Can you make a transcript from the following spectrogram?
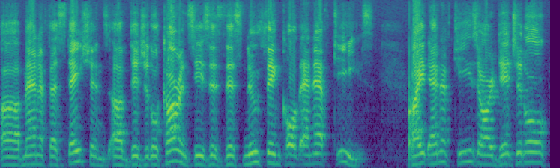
uh, manifestations of digital currencies is this new thing called NFTs. Right? NFTs are digital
